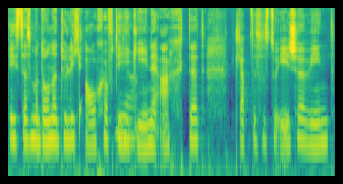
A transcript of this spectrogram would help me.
ist, dass man da natürlich auch auf die ja. Hygiene achtet. Ich glaube, das hast du eh schon erwähnt.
